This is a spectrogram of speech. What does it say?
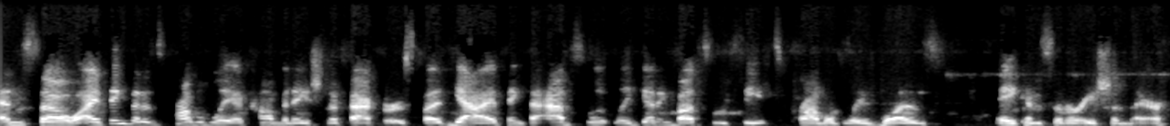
And so, I think that it's probably a combination of factors. But yeah, I think that absolutely getting butts and seats probably was a consideration there.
